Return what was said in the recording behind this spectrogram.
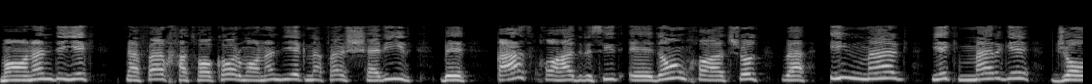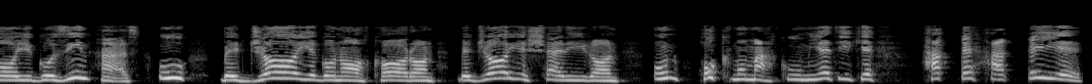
مانند یک نفر خطاکار مانند یک نفر شریر به قتل خواهد رسید اعدام خواهد شد و این مرگ یک مرگ جایگزین هست. او به جای گناهکاران به جای شریران اون حکم و محکومیتی که حق حقه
